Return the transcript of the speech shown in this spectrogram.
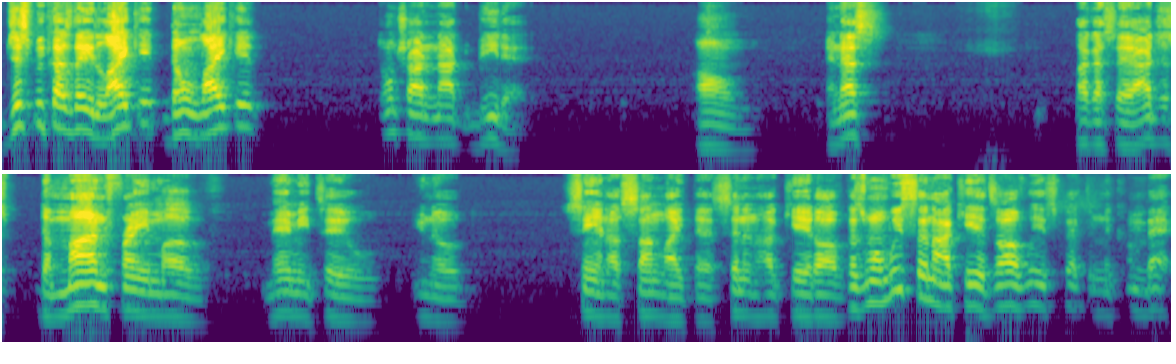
just because they like it, don't like it, don't try to not be that. Um, and that's like I said, I just the mind frame of Mamie Till, you know, seeing her son like that, sending her kid off. Because when we send our kids off, we expect them to come back.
